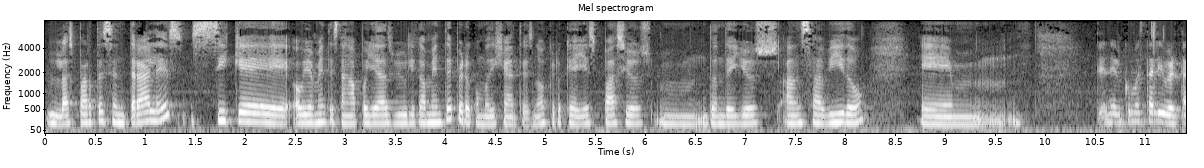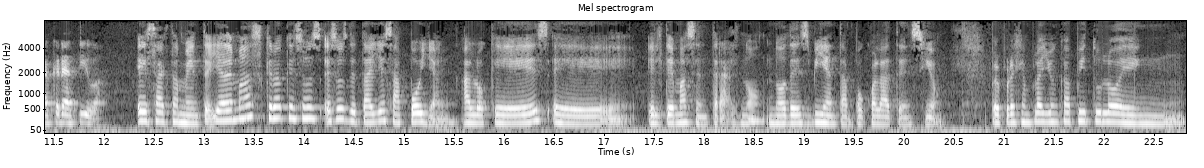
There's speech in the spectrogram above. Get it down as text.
las partes centrales sí que obviamente están apoyadas bíblicamente, pero como dije antes, ¿no? Creo que hay espacios mm, donde ellos han sabido em, tener como esta libertad creativa. Exactamente, y además creo que esos, esos detalles apoyan a lo que es eh, el tema central, ¿no? No desvían tampoco la atención. Pero, por ejemplo, hay un capítulo en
